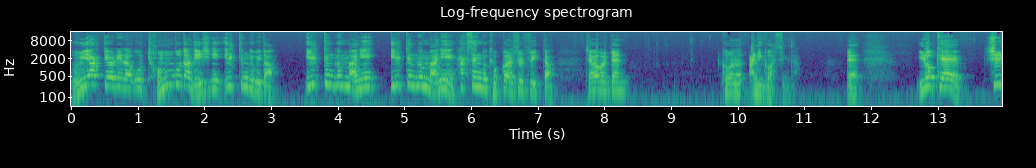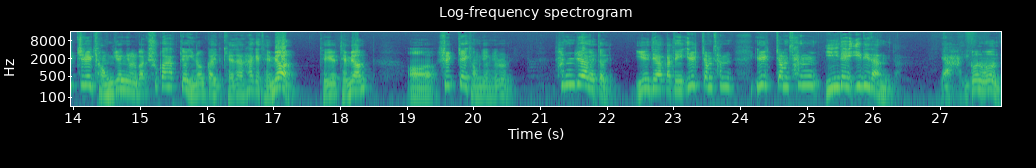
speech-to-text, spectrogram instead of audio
의학결이라고 전부 다 내신이 1등급이다. 1등급만이 1등급만이 학생부 교과를 쓸 수 있다. 제가 볼 땐 그거는 아닌 것 같습니다. 예. 이렇게 실질 경쟁률과 추가 합격 인원까지 계산하게 되면 되게 되면 어 실제 경쟁률은 현저하게 떨어진 이 대학 같은 경우 1.3 1.32대 1이랍니다. 야, 이거는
